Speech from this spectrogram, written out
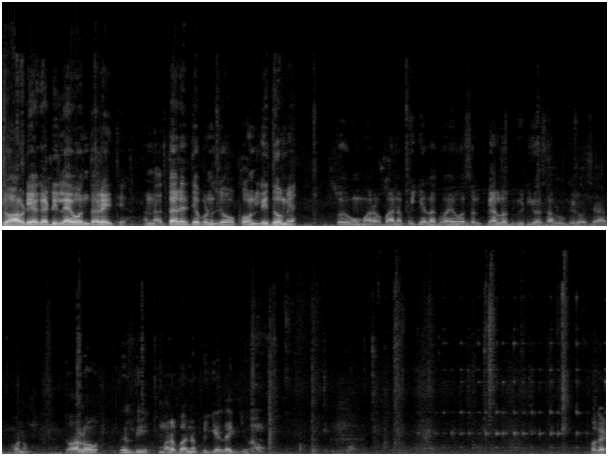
જો આવડી ગાડી લાવ્યો ને તરે તે. અને અત્યારે તે પણ જો ફોન લીધો મેં, તો હું મારા બાને પગે લાગવા આવ્યો છે અને પહેલો જ વીડિયો ચાલુ કર્યો છે આ ફોન તો હાલો, જલ્દી મારા બાને પગે લાગી ગયો. પકડ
